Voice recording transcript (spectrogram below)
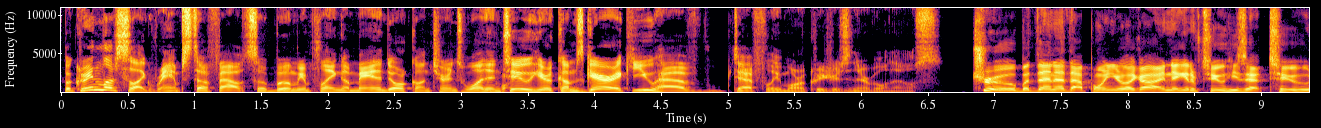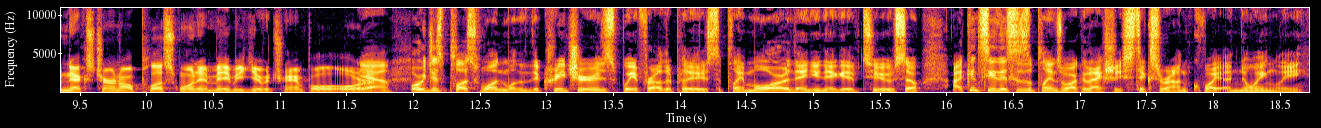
But Green loves to like ramp stuff out. So boom, you're playing a mana dork on turns one and two. Here comes Garruk. You have definitely more creatures than everyone else. True, but then at that point you're like, ah, negative two. He's at two. Next turn I'll plus one it, maybe give a trample or Yeah. Or just plus one one of the creatures, wait for other players to play more, then you negative two. So I can see this as a planeswalker that actually sticks around quite annoyingly.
